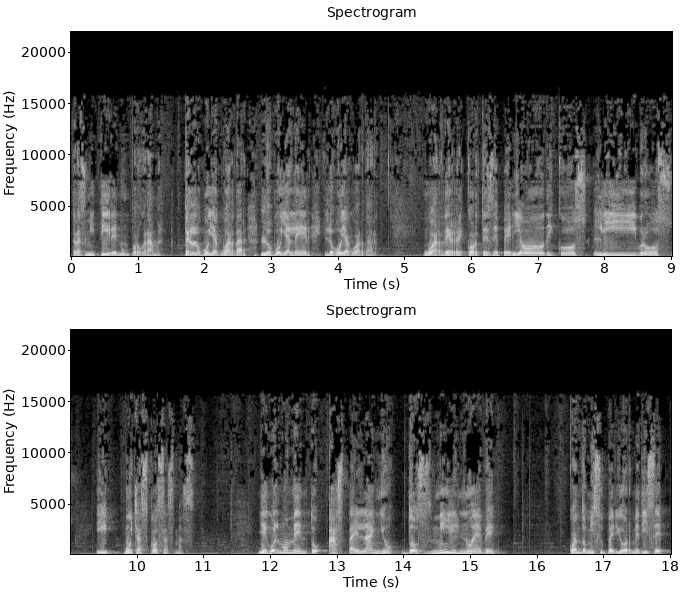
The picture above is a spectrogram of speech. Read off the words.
transmitir en un programa, pero lo voy a guardar, lo voy a leer y lo voy a guardar. Guardé recortes de periódicos, libros y muchas cosas más. Llegó el momento, hasta el año 2009, cuando mi superior me dice,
